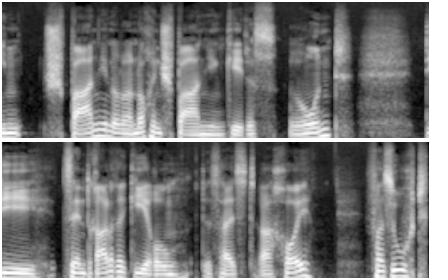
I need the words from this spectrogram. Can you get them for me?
In Spanien oder noch in Spanien geht es rund. Die Zentralregierung, das heißt Rajoy, versucht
